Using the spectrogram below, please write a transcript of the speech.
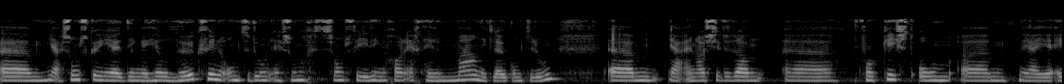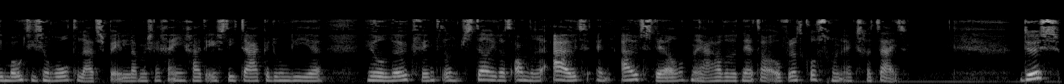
Um, ja, soms kun je dingen heel leuk vinden om te doen en soms, soms vind je dingen gewoon echt helemaal niet leuk om te doen. Um, ja, en als je er dan uh, voor kiest om nou ja, je emoties een rol te laten spelen, laat maar zeggen, en je gaat eerst die taken doen die je heel leuk vindt, dan stel je dat andere uit. En uitstel, nou ja, hadden we het net al over, dat kost gewoon extra tijd. Dus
